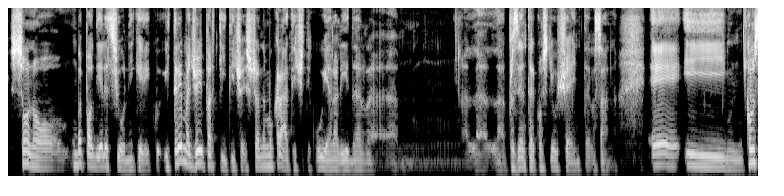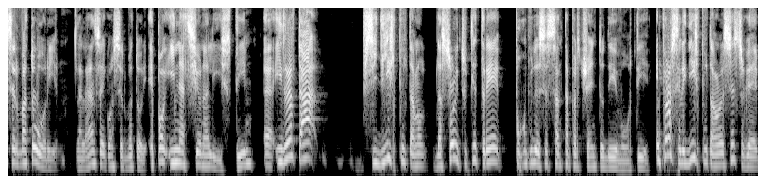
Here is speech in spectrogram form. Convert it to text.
sono un bel po' di elezioni che i tre maggiori partiti, cioè i socialdemocratici, di cui era leader ehm, la, la Presidente del Consiglio uscente, la Sanna, e i conservatori, l'alleanza dei conservatori e poi i nazionalisti, eh, in realtà si disputano da soli tutti e tre poco più del 60% dei voti. E però se li disputano nel senso che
